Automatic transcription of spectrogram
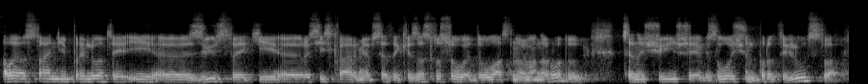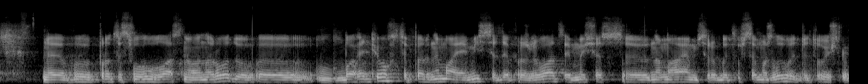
Але останні прильоти і е, звірства, які е, російська армія все таки застосовує до власного народу, це не що інше, як злочин проти людства, е, проти свого власного народу. В багатьох тепер немає місця, де проживати. Ми зараз намагаємося робити все можливе для того, щоб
